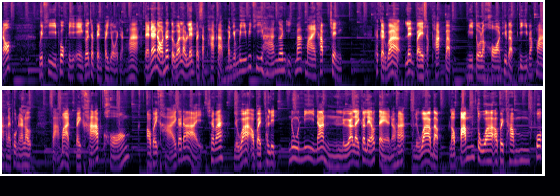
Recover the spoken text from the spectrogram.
เนาะวิธีพวกนี้เองก็จะเป็นประโยชน์อย่างมาก แต่แน่นอนถ้าเกิดว่าเราเล่นไปสักพักอะมันยังมีวิธีหาเงินอีกมากมายครับ เช่น ถ้าเกิดว่าเล่นไปสักพักแบบมีตัวละครที่แบบดีมากๆอะไรพวกนั้นเราสามารถไปคราฟของเอาไปขายก็ได้ใช่ไหมหรือว่าเอาไปผลิตนู่นนี่นั่น หรืออะไรก็แล้วแต่นะฮะหรือว่าแบบเราปั๊มตัวเอาไปทำพวก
